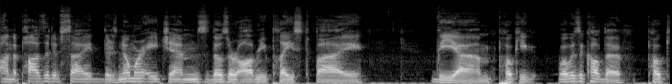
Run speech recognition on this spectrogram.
on the positive side, there's no more HMs; those are all replaced by the um, Poke. What was it called? The Poke.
